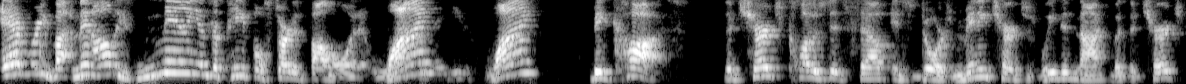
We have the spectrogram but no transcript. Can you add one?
everybody, man, all these millions of people started following it. Why? Especially the youth. Why? Because the church closed itself its doors. Many churches, we did not, but the church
